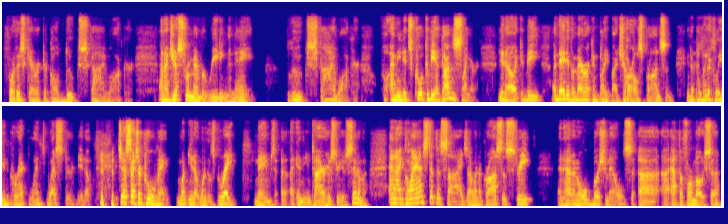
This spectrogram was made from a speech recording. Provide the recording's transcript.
for this character called luke skywalker and i just remember reading the name luke skywalker well, i mean it's cool it could be a gunslinger you know it could be a native american played by charles bronson in a politically incorrect western you know just such a cool name. One, you know, one of those great names uh, in the entire history of cinema. And I glanced at the sides. I went across the street and had an old Bushmills uh, uh, at the Formosa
